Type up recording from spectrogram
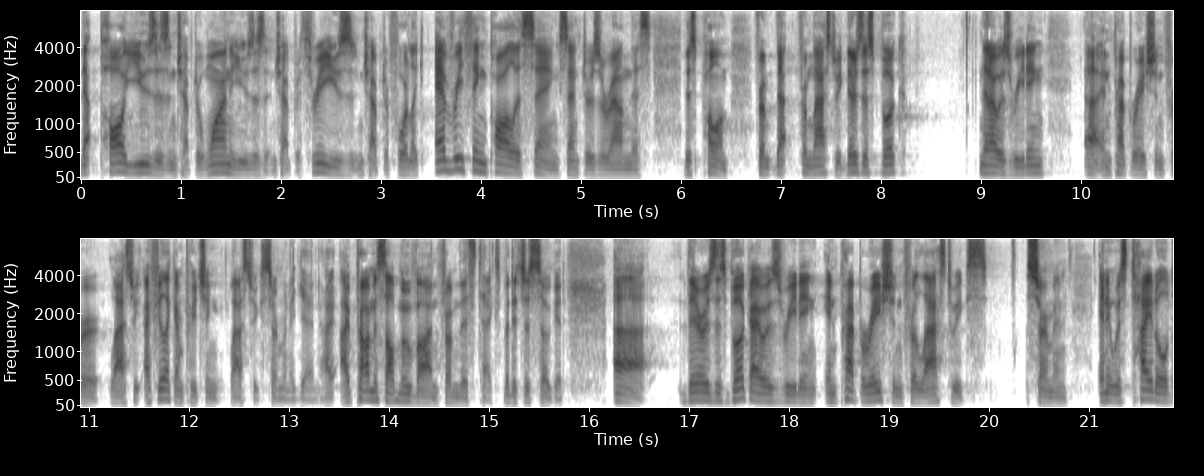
that Paul uses in chapter one. He uses it in chapter three. He uses it in chapter four. Like everything Paul is saying centers around this this poem from that from last week. There's this book that I was reading. Uh, in preparation for last week, I feel like I'm preaching last week's sermon again. I, I promise I'll move on from this text, but it's just so good. Uh, there was this book I was reading in preparation for last week's sermon, and it was titled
